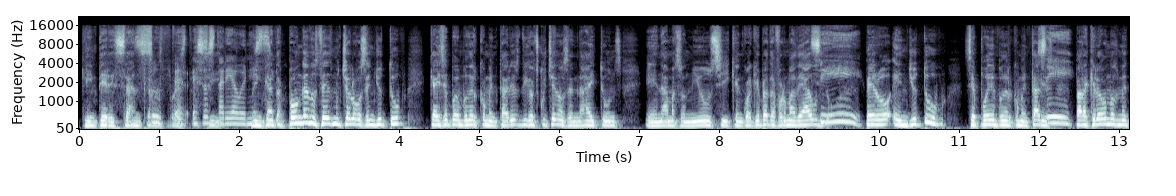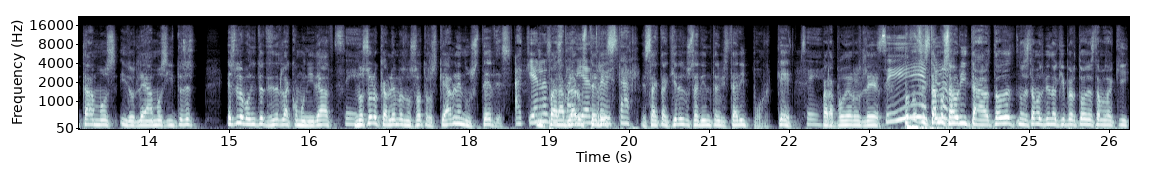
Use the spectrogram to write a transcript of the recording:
Qué interesante Súper, respuesta. eso sí. estaría Me buenísimo. encanta. Pongan ustedes muchólogos en YouTube, que ahí se pueden poner comentarios. Digo, escúchenos en iTunes, en Amazon Music, en cualquier plataforma de audio. Sí. Pero en YouTube se pueden poner comentarios Sí. para que luego nos metamos y los leamos. Y entonces, eso es lo bonito de tener la comunidad. Sí. No solo que hablemos nosotros, que hablen ustedes. ¿A quién Y les para hablar gustaría ustedes, entrevistar? Exacto, ¿a quién les gustaría entrevistar y por qué? Sí. Para poderlos leer. Sí, todos es estamos ahorita, todos nos estamos viendo aquí, pero todos estamos aquí.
